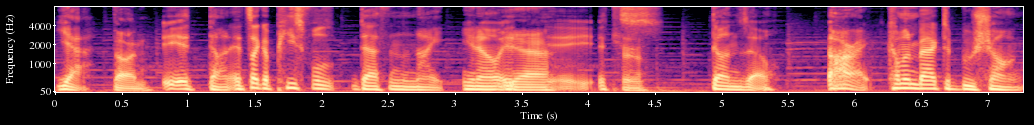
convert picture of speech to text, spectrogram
yeah, Done. it done. It's like a peaceful death in the night. You know, it, Yeah, it- it's true. donezo. All right, coming back to Bushong.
